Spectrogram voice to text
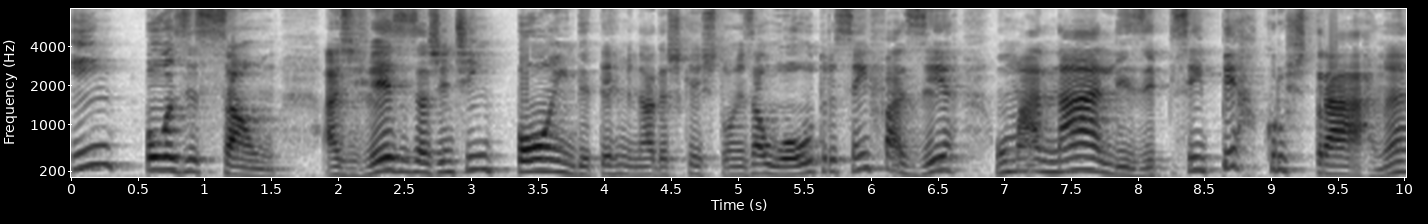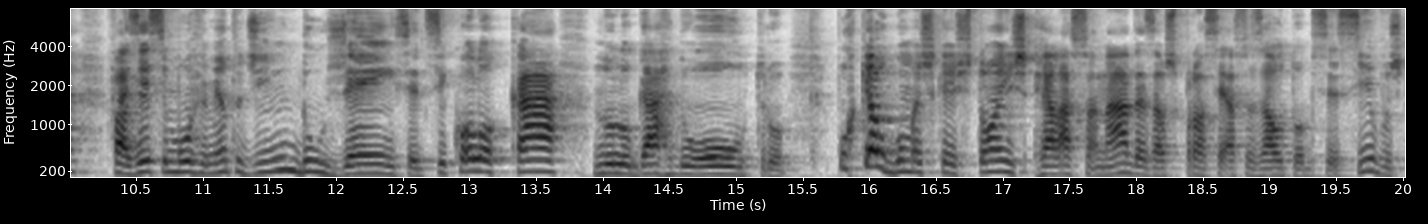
imposição. Às vezes a gente impõe determinadas questões ao outro sem fazer uma análise, sem percrustar, né? fazer esse movimento de indulgência, de se colocar no lugar do outro. Porque algumas questões relacionadas aos processos autoobsessivos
